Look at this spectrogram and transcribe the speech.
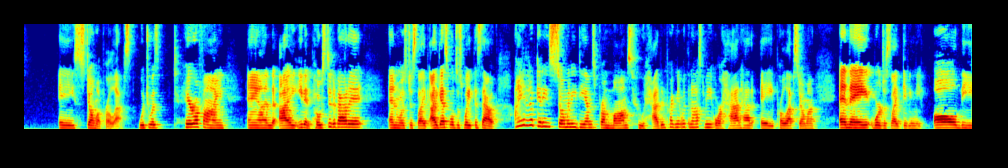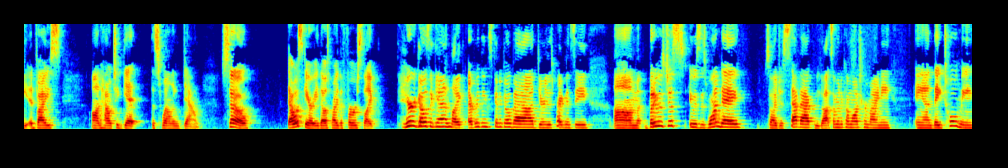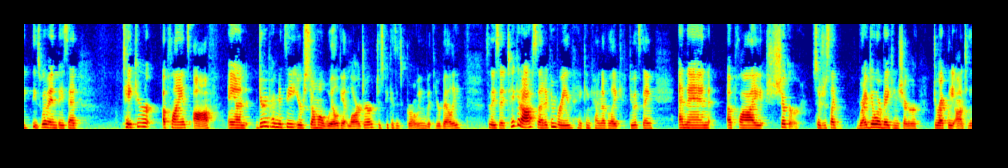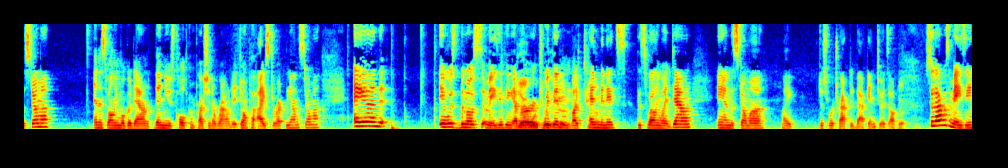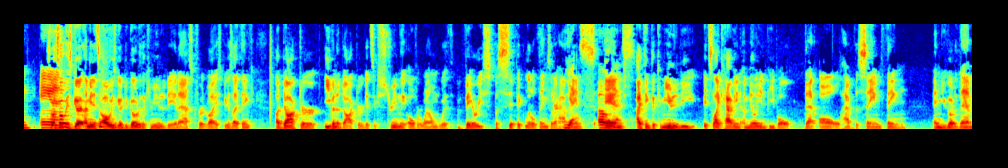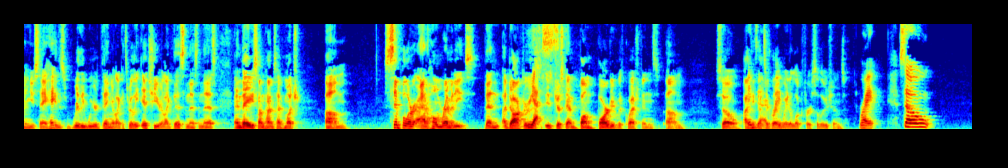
a stoma prolapse, which was terrifying. And I even posted about it and was just like, I guess we'll just wait this out. I ended up getting so many DMs from moms who had been pregnant with an ostomy or had had a prolapse stoma, and they were just like giving me all the advice on how to get the swelling down. So that was scary. That was probably the first, like, here it goes again. Like, everything's gonna go bad during this pregnancy. Um, but it was just, it was this one day. So I just sat back. We got someone to come watch Hermione. And they told me, these women, they said, take your appliance off. And during pregnancy, your stoma will get larger just because it's growing with your belly. So they said, take it off so that it can breathe. It can kind of like do its thing. And then apply sugar. So just like regular baking sugar directly onto the stoma. And the swelling will go down. Then use cold compression around it. Don't put ice directly on the stoma. And it was the most amazing thing ever. really Within good. like 10 Yeah. minutes, the swelling went down and the stoma like just retracted back into itself. Yeah. So that was amazing. And So it's always good. I mean, it's always good to go to the community and ask for advice because I think a doctor, even a doctor, gets extremely overwhelmed with very specific little things that are happening. Yes. Oh, and yes. I think the community, it's like having a million people that all have the same thing. And you go to them and you say, hey, this really weird thing, or like it's really itchy, or like this and this and this. And they sometimes have much um, simpler at home remedies than a doctor is, Yes. is just getting bombarded with questions. Um, so I think that's a great way to look for solutions. Right. So,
